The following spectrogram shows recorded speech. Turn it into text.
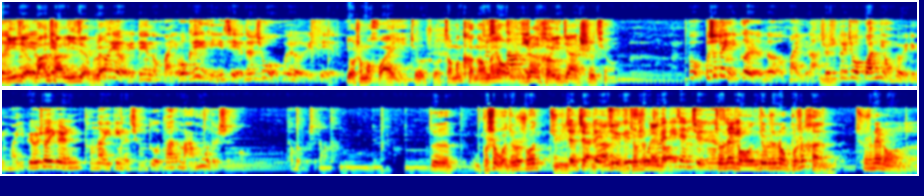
理解完全理解不了。会有一定的怀疑，我可以理解，但是我会有一点有什么怀疑？就是说，怎么可能没有任何一件事情？不不是对你个人的怀疑啦，嗯就是对这个观点我会有一定怀疑。比如说一个人疼到一定的程度，他的麻木的时候，他会不知道疼。对不是我，就是说举一个简单的例子，就是那个就是那种就是那种不是很就是那种呃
